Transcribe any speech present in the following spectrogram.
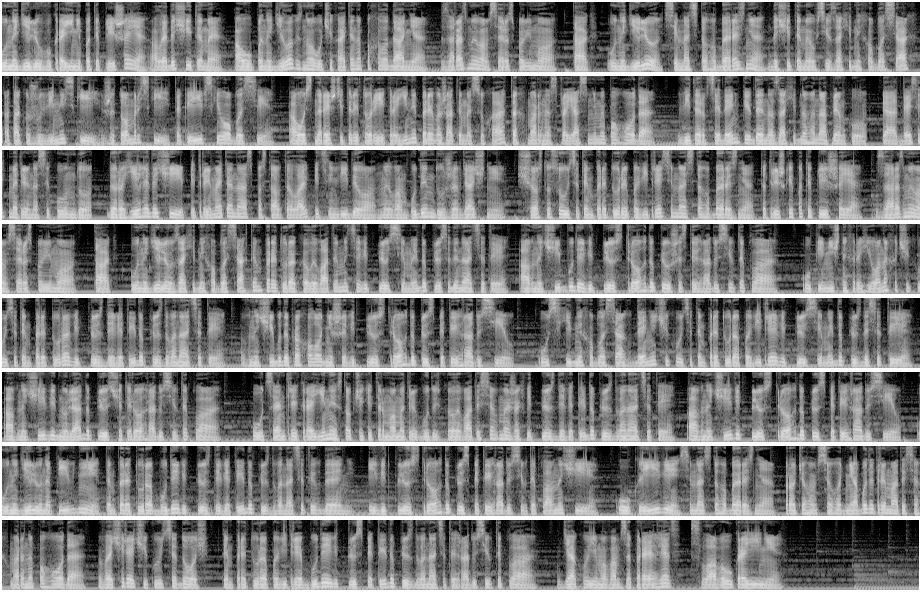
У неділю в Україні потеплішає, але дощитиме. А у понеділок знову чекайте на похолодання. Зараз ми вам все розповімо. Так, у неділю, 17 березня, дощитиме у всіх західних областях, а також у Вінницькій, Житомирській та Київській області. А ось нарешті території країни переважатиме суха та хмарна з проясненнями погода. Вітер в цей день південно-західного напрямку 5-10 метрів на секунду. Дорогі глядачі, підтримайте нас, поставте лайк під цим відео. Ми вам будемо дуже вдячні. Що стосується температури повітря 17 березня, то трішки потеплішає. Зараз ми вам все розповімо. Так, у неділю в західних областях температура коливатиметься від плюс 7 до плюс 11, а вночі буде від плюс 3 до плюс 6 градусів тепла. У північних регіонах очікується температура від плюс 9 до плюс 12. Вночі буде прохолодніше від плюс 3 до плюс 5 градусів. У східних областях вдень очікується температура повітря від плюс 7 до плюс 10, а вночі від 0 до плюс 4 градусів тепла. У центрі країни стопчики термометрів будуть коливатися в межах від плюс 9 до плюс 12, а вночі від плюс 3 до плюс 5 градусів. У неділю на півдні температура буде від плюс 9 до плюс 12 в день і від плюс 3 до плюс 5 градусів тепла вночі. У Києві 17 березня протягом всього дня буде триматися хмарна погода. Ввечері очікується дощ. Температура повітря буде від плюс 5 до плюс 12 градусів тепла. Дякуємо вам за перегляд. Слава Україні!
